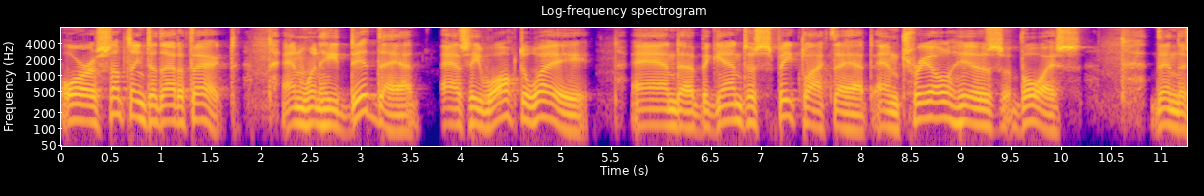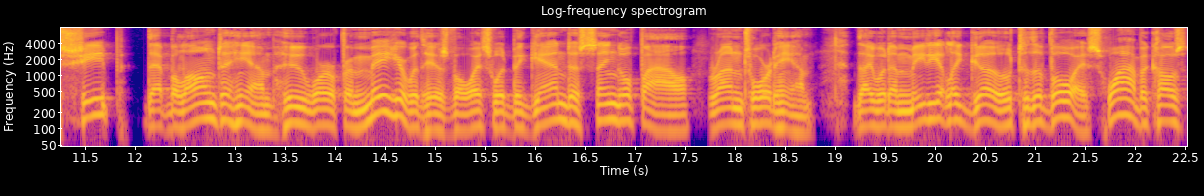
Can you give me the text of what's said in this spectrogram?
or something to that effect. And when he did that, as he walked away and uh, began to speak like that and trill his voice, then the sheep that belonged to him who were familiar with his voice would begin to single file run toward him. They would immediately go to the voice. Why? Because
